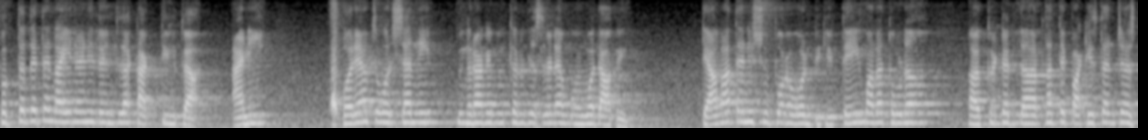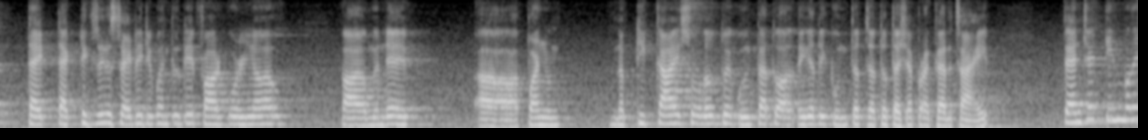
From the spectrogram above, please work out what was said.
फक्त ते त्या लाईन आणि लेंथला टाकतील का? आणि बऱ्याच वर्षांनी पुनरागमन करत असलेल्या मोहम्मद आबी त्याला त्यांनी सुपर ओव्हर दिली. तेही मला थोडं कटकलं अर्थात ते पाकिस्तानच्या टॅ टॅक्टिक्स आणि स्ट्रॅटेजी पण ते फार बोलणं म्हणजे आपण नक्की काय सोडवतोय गुंता तो अधिक अधिक गुंतत जातो तशा प्रकारचा आहे. त्यांच्या टीममध्ये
